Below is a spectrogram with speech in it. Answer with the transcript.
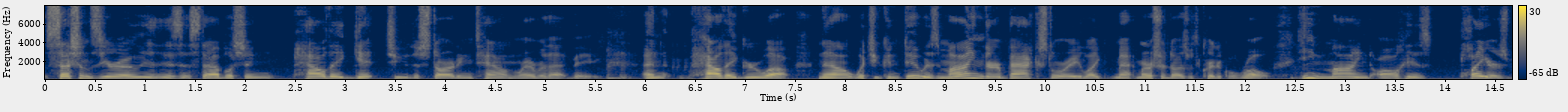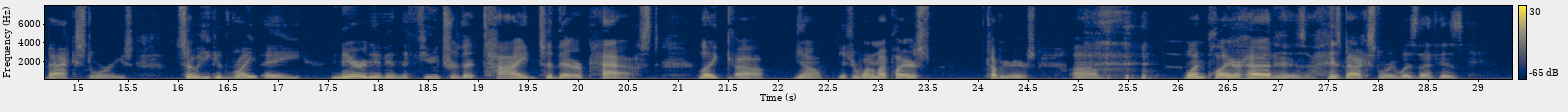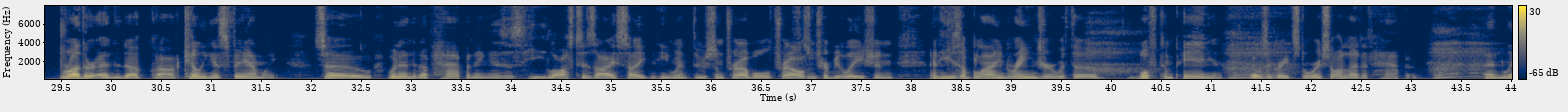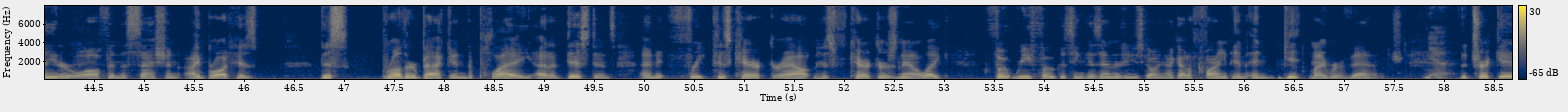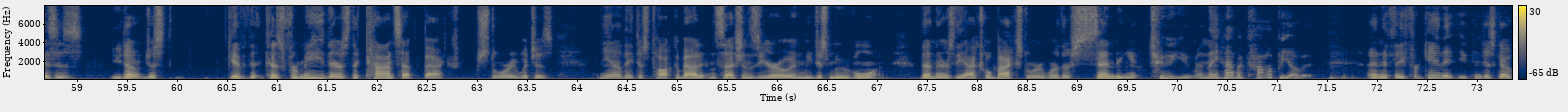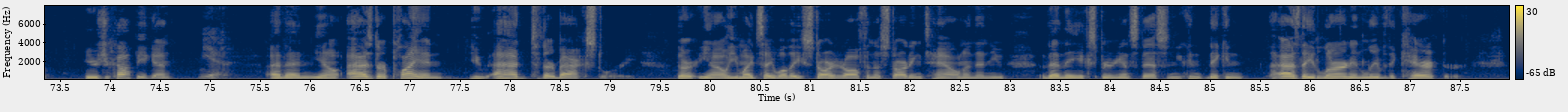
session zero is establishing how they get to the starting town, wherever that be, mm-hmm. and how they grew up. Now, what you can do is mine their backstory, like Matt Mercer does with Critical Role. He mined all his players' backstories so he could write a narrative in the future that tied to their past. Like, uh, you know, if you're one of my players, cover your ears. Um, one player had his his backstory was that his brother ended up uh, killing his family. So what ended up happening is, is he lost his eyesight and he went through some trouble, trials and tribulation, and he's a blind ranger with a wolf companion. It was a great story, so I let it happen. And later off in the session, I brought his this brother back into play at a distance, and it freaked his character out, and his character is now like fo- refocusing his energies, going, "I got to find him and get my revenge." yeah, the trick is is you don't just give the because for me there's the concept backstory which is you know they just talk about it in session zero and we just move on. Then there's the actual backstory where they're sending it to you and they have a copy of it. Mm-hmm. And if they forget it you can just go here's your copy again. Yeah, and then you know as they're playing you add to their backstory they're you know you might say well they started off in the starting town and then you then they experience this and you can they can as they learn and live the character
